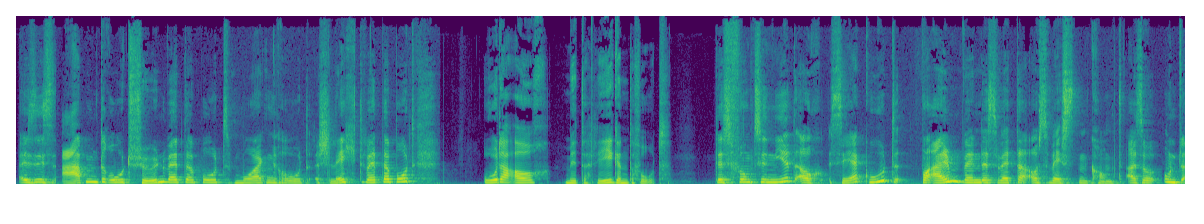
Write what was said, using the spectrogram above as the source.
Es ist Abendrot Schönwetterboot, Morgenrot Schlechtwetterboot. Oder auch mit Regen droht. Das funktioniert auch sehr gut vor allem, wenn das Wetter aus Westen kommt. Also, und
